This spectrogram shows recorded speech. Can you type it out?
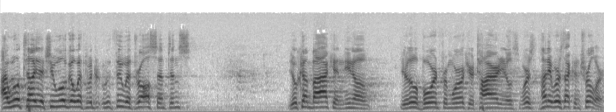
I will tell you that you will go with, through withdrawal symptoms. You'll come back and, you know, you're a little bored from work, you're tired, you know, where's, honey, where's that controller?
